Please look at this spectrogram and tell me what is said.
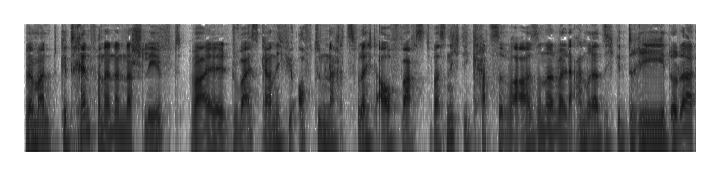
wenn man getrennt voneinander schläft, weil du weißt gar nicht, wie oft du nachts vielleicht aufwachst, was nicht die Katze war, sondern weil der andere hat sich gedreht oder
